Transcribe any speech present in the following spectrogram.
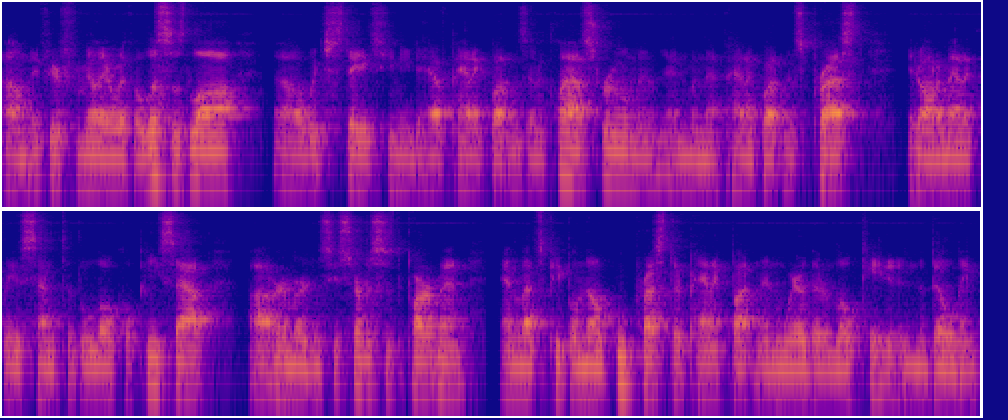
Um, if you're familiar with Alyssa's Law, uh, which states you need to have panic buttons in a classroom, and, and, when that panic button is pressed, it automatically is sent to the local PSAP uh, or Emergency Services Department and lets people know who pressed their panic button and where they're located in the building.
